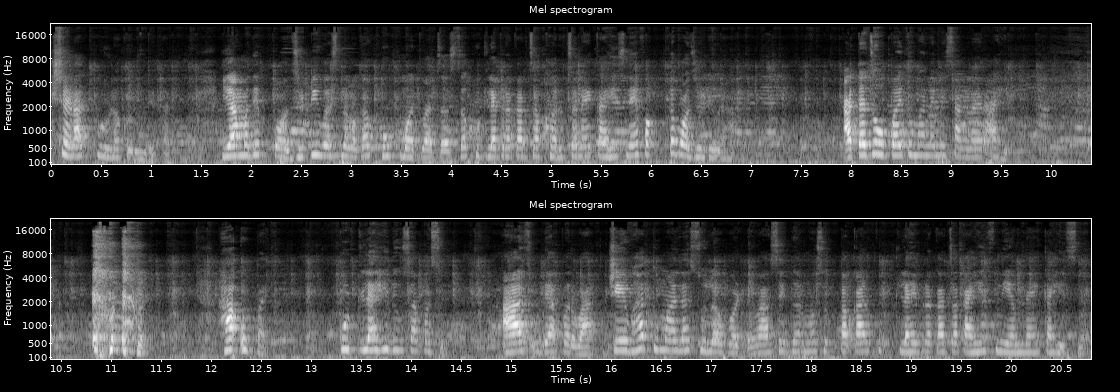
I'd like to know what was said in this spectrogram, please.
क्षणात पूर्ण करून देतात. यामध्ये पॉझिटिव्ह असणं बघा खूप महत्त्वाचं असतं. कुठल्या प्रकारचा खर्च नाही काहीच नाही फक्त पॉझिटिव्ह राहा. आता जो उपाय तुम्हाला मी सांगणार आहे. हा उपाय कुठल्याही दिवसापासून आज उद्या परवा जेव्हा तुम्हाला सुलभ वाटे मासिक धर्म सुद्धा काळ कुठल्याही प्रकारचा काहीच नियम नाही काहीच नाही.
